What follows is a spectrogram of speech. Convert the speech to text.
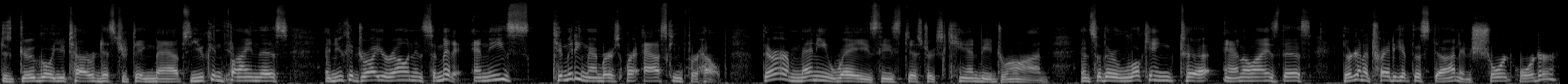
just Google Utah redistricting maps. You can yeah. find this and you can draw your own and submit it. And these committee members are asking for help. There are many ways these districts can be drawn. And so they're looking to analyze this. They're going to try to get this done in short order.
